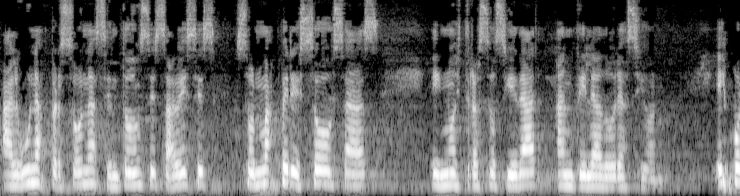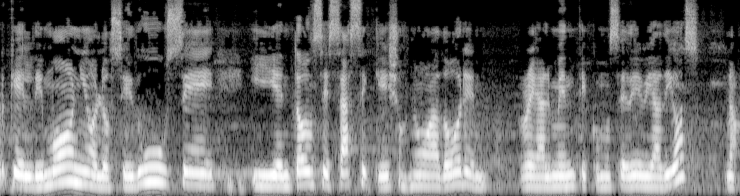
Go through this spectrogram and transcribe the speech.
Algunas personas entonces a veces son más perezosas en nuestra sociedad ante la adoración. ¿Es porque el demonio los seduce y entonces hace que ellos no adoren realmente como se debe a Dios? No.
